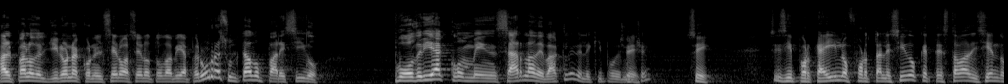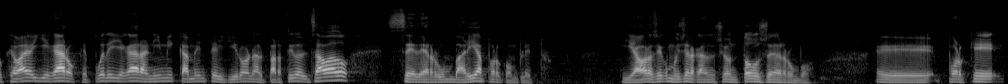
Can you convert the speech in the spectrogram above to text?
al palo del Girona con el 0 a 0 todavía, pero un resultado parecido. ¿Podría comenzar la debacle del equipo de sí, Michel? Sí, sí, sí, porque ahí lo fortalecido que te estaba diciendo que va a llegar o que puede llegar anímicamente el Girona al partido del sábado, se derrumbaría por completo. Y ahora sí, como dice la canción, todo se derrumbó. Eh, porque,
